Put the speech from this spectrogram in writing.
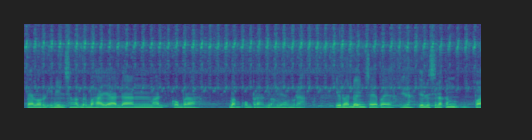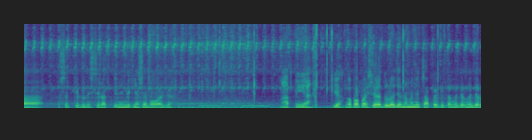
pelor ini sangat berbahaya dan mad kobra bang kobra gitu Bang ya Kobra. ya udah doain saya pak ya Iya. ya udah silakan Pak Ustadz Kirdun istirahat ini micnya saya bawa aja Maaf nih ya. ya nggak apa-apa istirahat dulu aja. Namanya capek kita ngejar-ngejar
